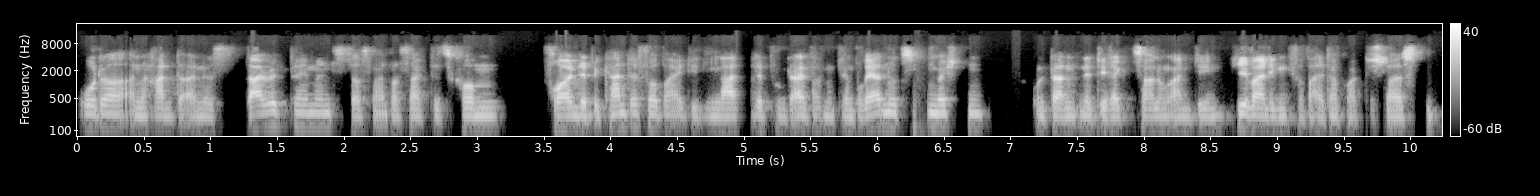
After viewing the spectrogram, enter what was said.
oder anhand eines Direct Payments, dass man einfach sagt, jetzt kommen Freunde, Bekannte vorbei, die den Ladepunkt einfach nur temporär nutzen möchten und dann eine Direktzahlung an den jeweiligen Verwalter praktisch leisten.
